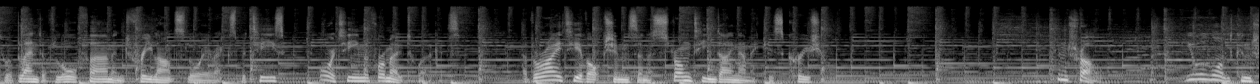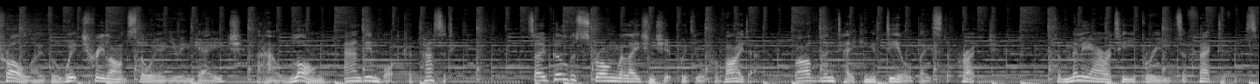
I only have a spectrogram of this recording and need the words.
to a blend of law firm and freelance lawyer expertise or a team of remote workers. A variety of options and a strong team dynamic is crucial. Control. You will want control over which freelance lawyer you engage, for how long, and in what capacity. So build a strong relationship with your provider rather than taking a deal based approach. Familiarity breeds effectiveness.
